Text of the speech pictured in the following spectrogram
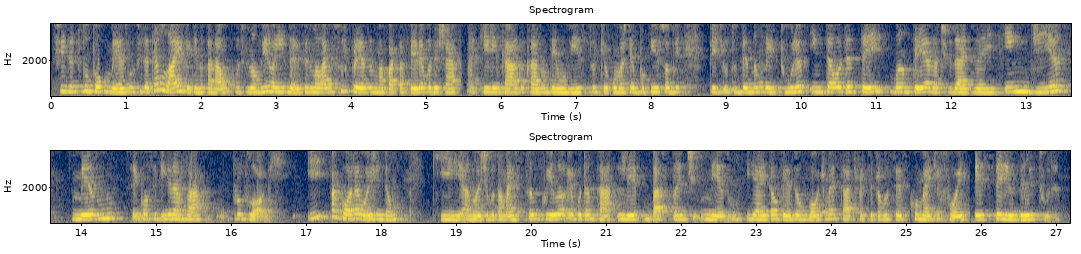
Fiz tudo um pouco mesmo, fiz até live aqui no canal, vocês não viram ainda, eu fiz uma live surpresa numa quarta-feira, vou deixar aqui linkado caso não tenham visto, que eu conversei um pouquinho sobre períodos de não leitura, então eu tentei manter as atividades aí em dia, mesmo sem conseguir gravar pro vlog. E agora, hoje, então, que a noite eu vou estar mais tranquila, eu vou tentar ler bastante mesmo. E aí talvez eu volte mais tarde para dizer para vocês como é que foi esse período de leitura.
